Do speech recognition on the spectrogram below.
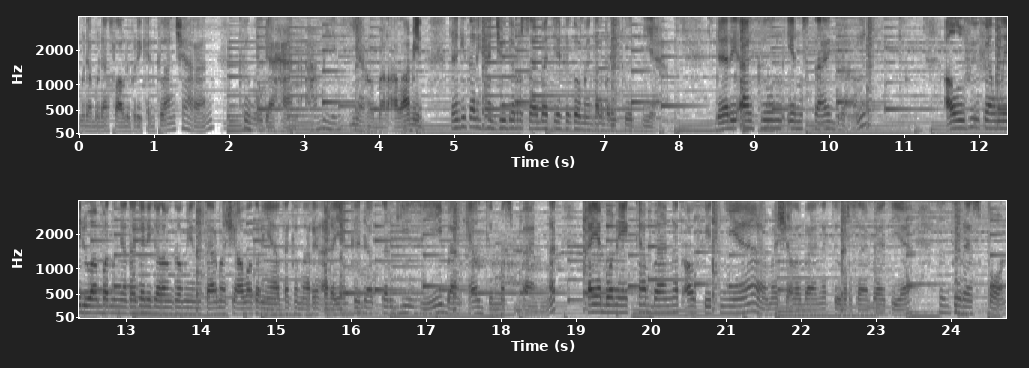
mudah-mudahan selalu diberikan kelancaran, kemudahan. Amin. Ya Robbal Alamin. Dan kita lihat juga persahabat ya ke komentar berikutnya. Dari akun Instagram, Alfi Family 24 menyatakan di kolom komentar Masya Allah ternyata kemarin ada yang ke dokter Gizi Bang El gemes banget Kayak boneka banget outfitnya. Masya Allah banget tuh bersahabat ya. Tentu respon,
